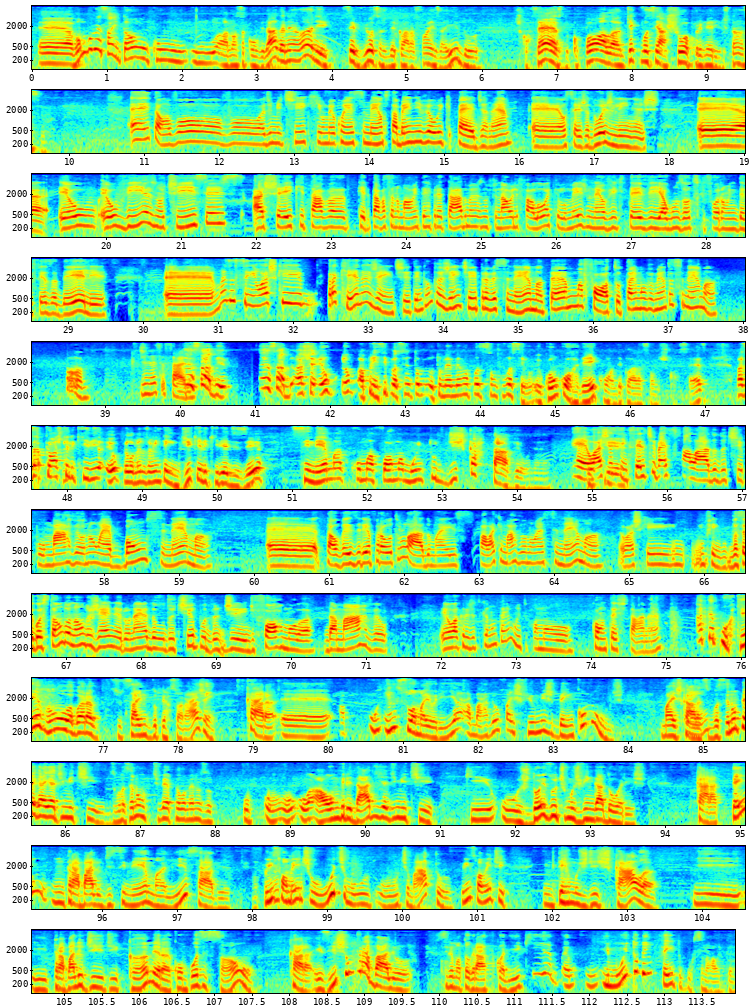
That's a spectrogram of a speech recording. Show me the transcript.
É, vamos começar então com o- a nossa convidada, né? Anne, você viu essas declarações aí do Scorsese, do Coppola? O que, que você achou a primeira instância? É, então, eu vou, vou admitir que o meu conhecimento está bem nível Wikipédia, né? É, ou seja, duas linhas. É, eu, eu vi as notícias, achei que, tava, que ele estava sendo mal interpretado, mas no final ele falou aquilo mesmo, né? Eu vi que teve alguns outros que foram em defesa dele. É, mas assim, eu acho que pra quê, né, gente? Tem tanta gente aí pra ver cinema, até uma foto, tá em movimento é cinema. Pô, desnecessário. É, sabe, é, sabe, acho, eu, eu, a princípio, assim, eu, eu tomei a mesma posição que você. Eu concordei com a declaração do Scorsese, mas é porque eu acho que ele queria, eu, pelo menos, eu entendi que ele queria dizer cinema como uma forma muito descartável, né? É, eu Porque- acho assim que se ele tivesse falado do tipo Marvel não é bom cinema, é, talvez iria para outro lado, mas falar que Marvel não é cinema, eu acho que, enfim, você gostando ou não do gênero, né, do, do tipo do- de, de fórmula da Marvel, eu acredito que não tem muito como contestar, né? Até porque, vamos agora saindo do personagem, cara, é, a- em sua maioria, a Marvel faz filmes bem comuns. Mas, cara, Sim. se você não pegar e admitir, se você não tiver pelo menos o, o- o- a hombridade de admitir que os dois últimos Vingadores, cara, tem um, um trabalho de cinema ali, sabe? Principalmente o último, o, o Ultimato, principalmente em termos de escala e, e trabalho de, de câmera, composição, cara, existe um trabalho cinematográfico ali que é, é- e muito bem feito, por sinal. Então.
